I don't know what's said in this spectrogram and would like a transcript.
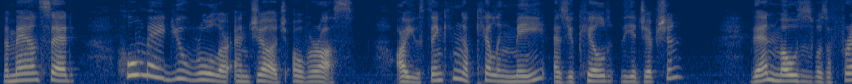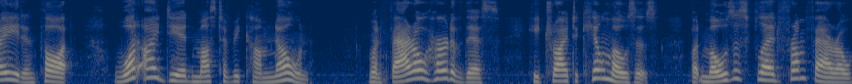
The man said, Who made you ruler and judge over us? Are you thinking of killing me as you killed the Egyptian? Then Moses was afraid and thought, What I did must have become known. When Pharaoh heard of this, he tried to kill Moses, but Moses fled from Pharaoh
